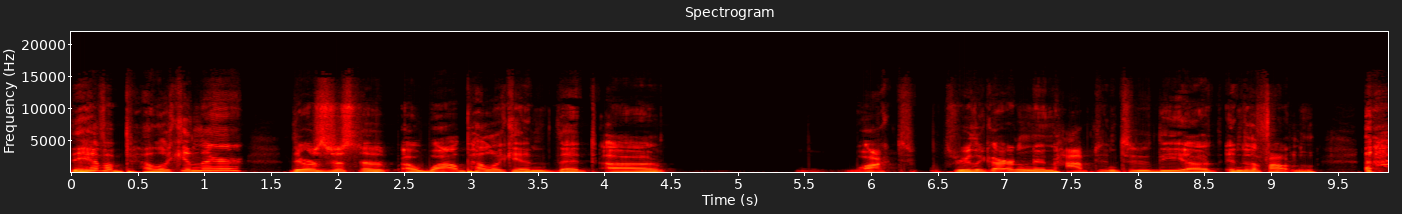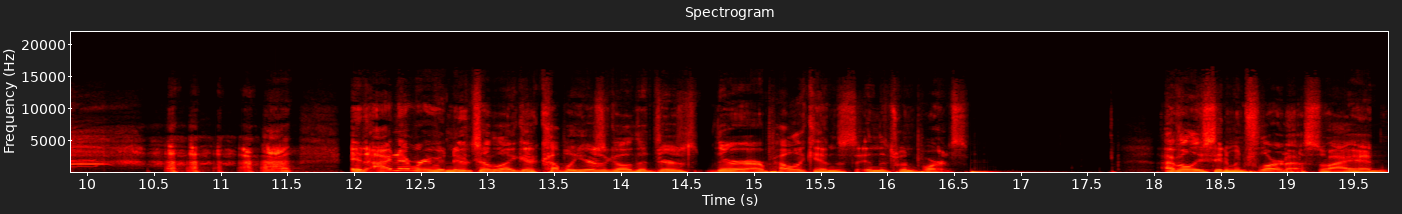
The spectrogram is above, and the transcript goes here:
they have a pelican there? There was just a, a wild pelican that uh, walked through the garden and hopped into the uh, into the fountain and i never even knew till like a couple years ago that there's there are pelicans in the twin ports. I've only seen them in florida so i had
